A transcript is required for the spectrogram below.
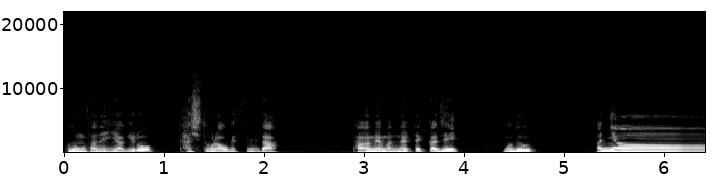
부동산의 이야기로 다시 돌아오겠습니다. 다음에 만날 때까지 모두 안녕!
